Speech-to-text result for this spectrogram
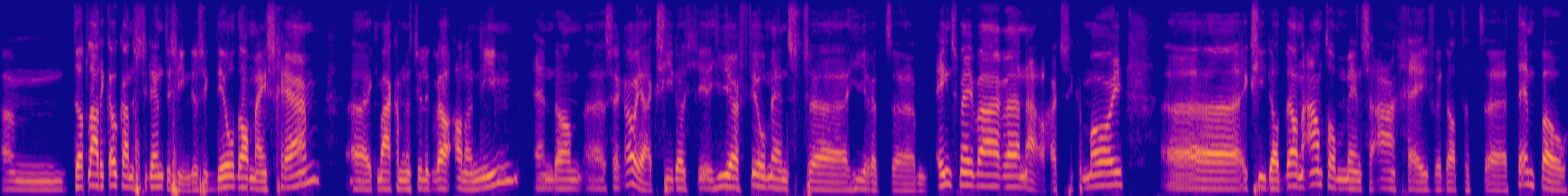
um, dat laat ik ook aan de studenten zien. Dus ik deel dan mijn scherm, uh, ik maak hem natuurlijk wel anoniem en dan zeg ik, oh ja, ik zie dat je hier veel mensen hier het eens mee waren, nou hartstikke mooi. ik zie dat wel een aantal mensen aangeven dat het tempo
